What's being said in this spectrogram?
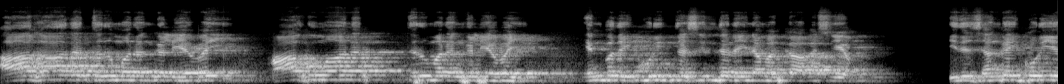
ஆகாத திருமணங்கள் எவை? ஆகுமான திருமணங்கள் எவை? என்பதை குறித்த சிந்தனை நமக்கு அவசியம். இது சங்கைக்குரிய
